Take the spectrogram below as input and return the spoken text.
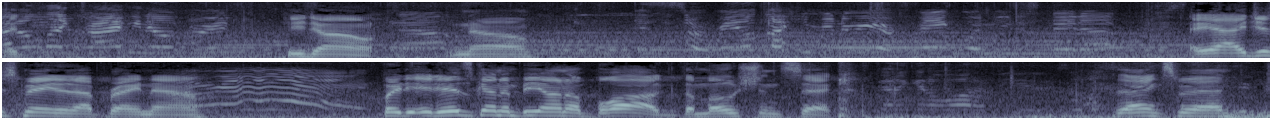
I don't like driving over it. You don't? No. No. Is this a real documentary or fake one you just made up? Just- Yeah, I just made it up right now. Alright. But it is going to be on a blog, The Motion Sick. Gotta get a lot of views. Thanks, man.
